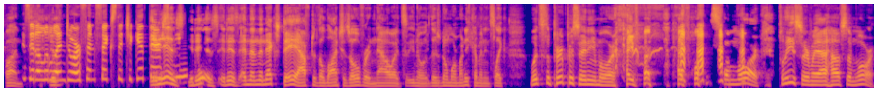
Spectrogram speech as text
fun. Is it a little Yeah. endorphin fix that you get there? It is. Steve? It is. It is. And then the next day after the launch is over, and now it's you know there's no more money coming. It's like, what's the purpose anymore? I want, I want some more. Please, sir, may I have some more?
